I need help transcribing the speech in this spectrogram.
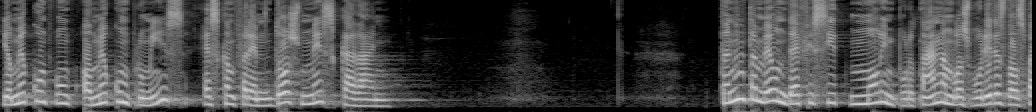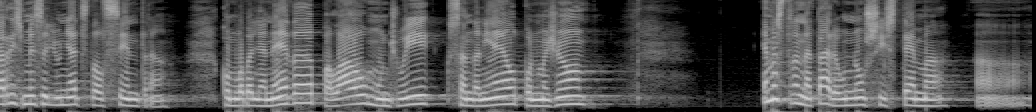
I el meu, el meu compromís és que en farem dos més cada any. Tenim també un dèficit molt important amb les voreres dels barris més allunyats del centre, com la Vallaneda, Palau, Montjuïc, Sant Daniel, Pont Major. Hem estrenat ara un nou sistema eh,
